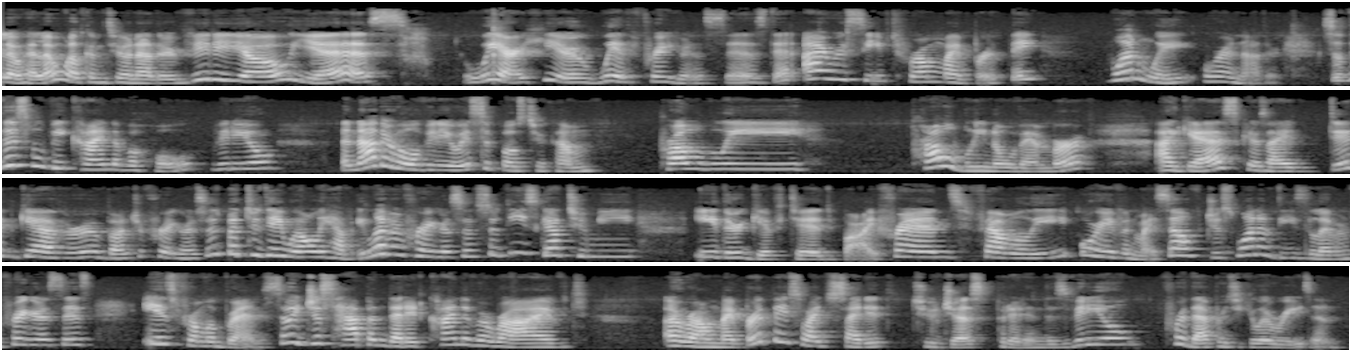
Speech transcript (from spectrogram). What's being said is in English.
Hello, hello, welcome to another video. Yes, we are here with fragrances that I received from my birthday one way or another. So this will be kind of a whole video. Another whole video is supposed to come probably, probably November, I guess, because I did gather a bunch of fragrances, but today we only have 11 fragrances, so these got to me either gifted by friends, family, or even myself. Just one of these 11 fragrances is from a brand. So it just happened that it kind of arrived around my birthday, so I decided to just put it in this video for that particular reason.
